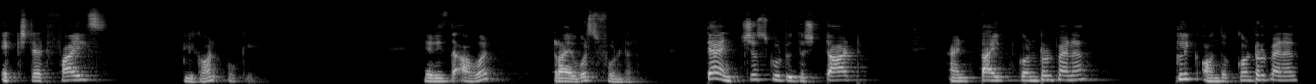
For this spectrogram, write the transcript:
Extract files. Click on ok. Here is the our drivers folder. Then just go to the start and type control panel. Click on the control panel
